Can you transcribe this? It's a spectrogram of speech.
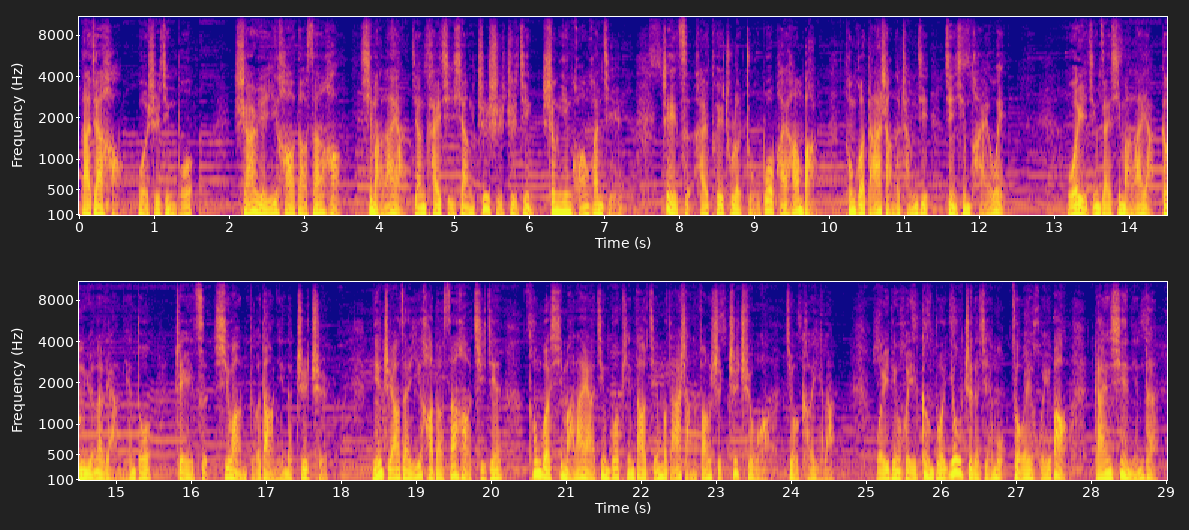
大家好，我是静波。十二月一号到三号，喜马拉雅将开启向知识致敬声音狂欢节。这次还推出了主播排行榜，通过打赏的成绩进行排位。我已经在喜马拉雅耕耘了两年多，这一次希望得到您的支持。您只要在一号到三号期间，通过喜马拉雅静波频道节目打赏的方式支持我就可以了。我一定会以更多优质的节目作为回报，感谢您的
